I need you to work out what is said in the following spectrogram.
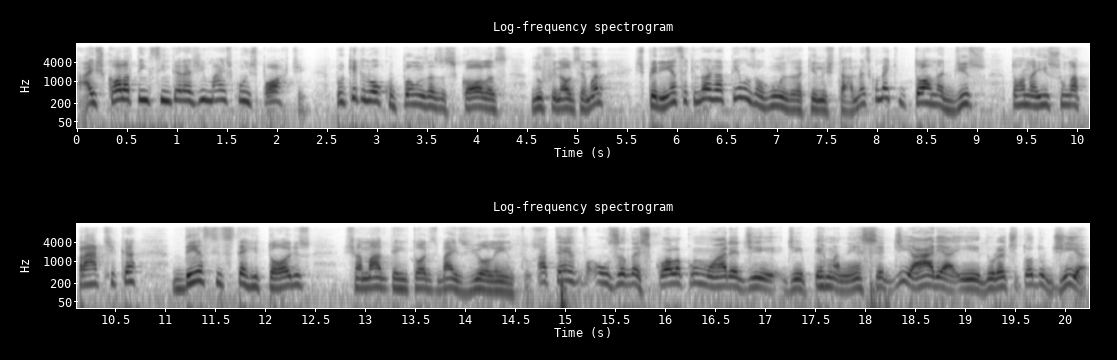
A escola tem que se interagir mais com o esporte. Por que, que não ocupamos as escolas no final de semana? Experiência que nós já temos algumas aqui no Estado, mas como é que torna disso, torna isso uma prática desses territórios chamados territórios mais violentos. Até usando a escola como área de, de permanência diária e durante todo o dia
